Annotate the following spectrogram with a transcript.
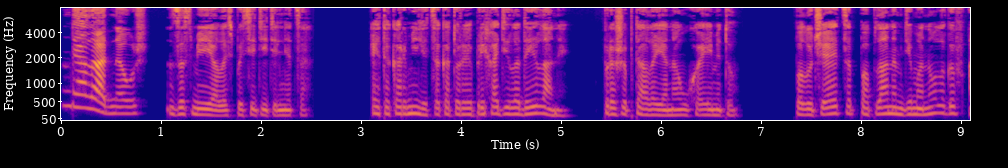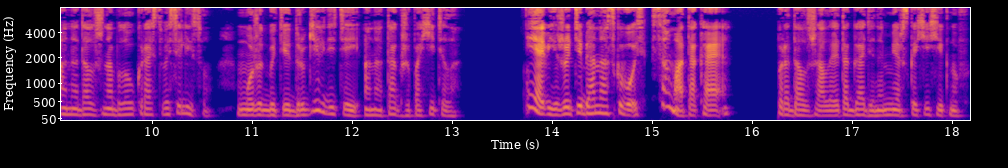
«Да ладно уж», — засмеялась посетительница. «Это кормилица, которая приходила до Иланы. — прошептала я на ухо Эмиту. Получается, по планам демонологов она должна была украсть Василису. Может быть, и других детей она также похитила. «Я вижу тебя насквозь, сама такая», — продолжала эта гадина, мерзко хихикнув.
